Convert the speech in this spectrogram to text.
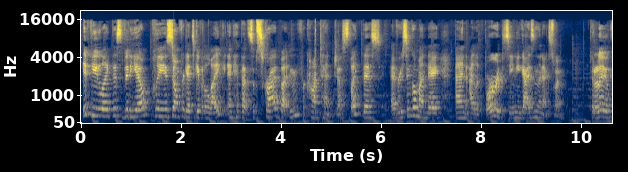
If you like this video, please don't forget to give it a like and hit that subscribe button for content just like this every single Monday. And I look forward to seeing you guys in the next one. Toodaloo.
